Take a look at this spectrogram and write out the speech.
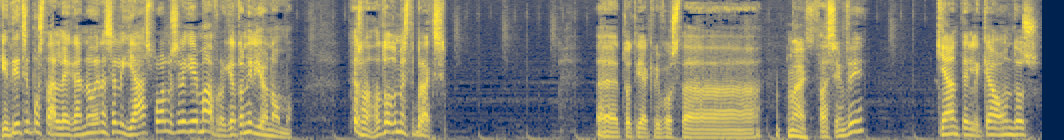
Γιατί έτσι όπως τα λέγανε, ο ένας έλεγε άσπρο, ο άλλος έλεγε μαύρο για τον ίδιο νόμο. Τέλος πάντων, θα το δούμε στην πράξη. Ε, το τι ακριβώς θα, μάλιστα. θα συμβεί και αν τελικά όντως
